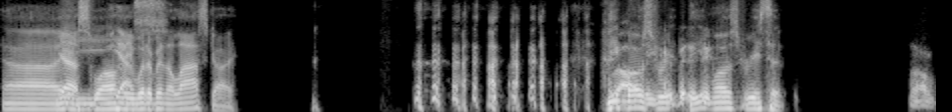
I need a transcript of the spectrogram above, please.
Uh, yes, well, he would have been the last guy. the Well, most re- been- the most recent. Well,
